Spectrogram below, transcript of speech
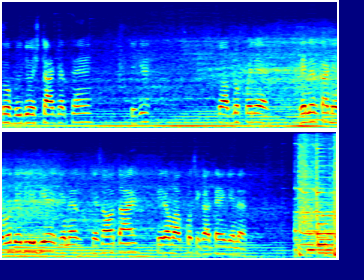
तो वीडियो स्टार्ट करते हैं, ठीक है? तो आप लोग पहले गेनर का डेमो देख लीजिए गेनर कैसा होता है, फिर हम आपको सिखाते हैं गेनर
